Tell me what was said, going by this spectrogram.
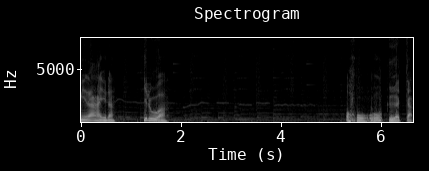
มีหน้าอยู่นะคิรัวโอ้โห เกลือจัด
